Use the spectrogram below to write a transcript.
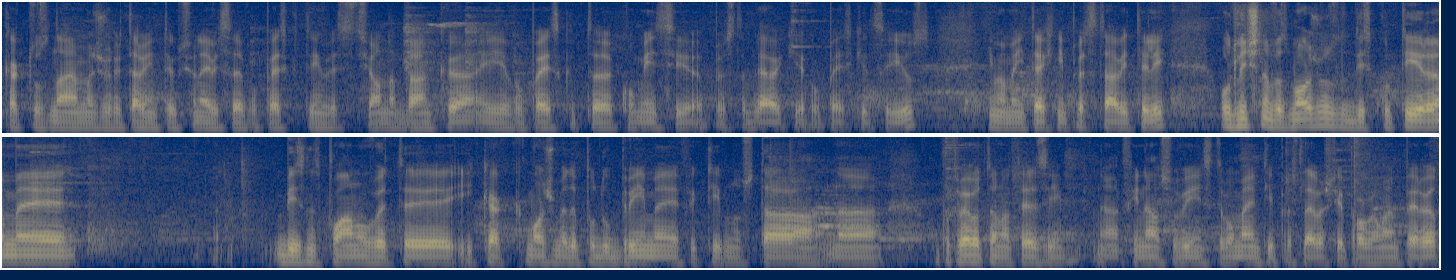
Както знаем, мажоритарните акционери са Европейската инвестиционна банка и Европейската комисия, представлявайки Европейският съюз. Имаме и техни представители. Отлична възможност да дискутираме бизнес плановете и как можем да подобриме ефективността на употребата на тези финансови инструменти през следващия програмен период.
